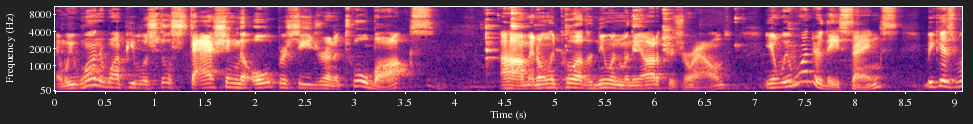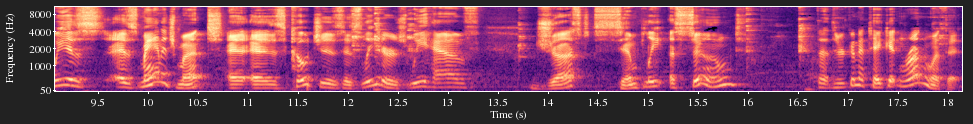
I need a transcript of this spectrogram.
And we wonder why people are still stashing the old procedure in a toolbox um, and only pull out the new one when the auditor's around. You know, we wonder these things because we, as as management, as coaches, as leaders, we have just simply assumed that they're going to take it and run with it.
